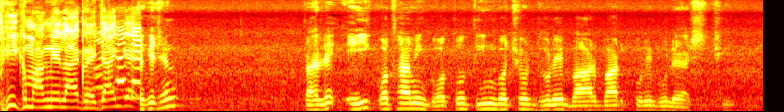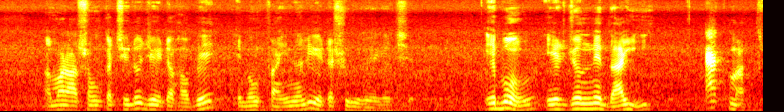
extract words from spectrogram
भीख मांगने लायक रह जाएंगे দেখেছেন তাহলে এই কথা আমি গত তিন বছর ধরে বারবার করে বলে আসছি আমার আশঙ্কা ছিল যে এটা হবে এবং ফাইনালি এটা শুরু হয়ে গেছে এবং এর জন্যে দায়ী একমাত্র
